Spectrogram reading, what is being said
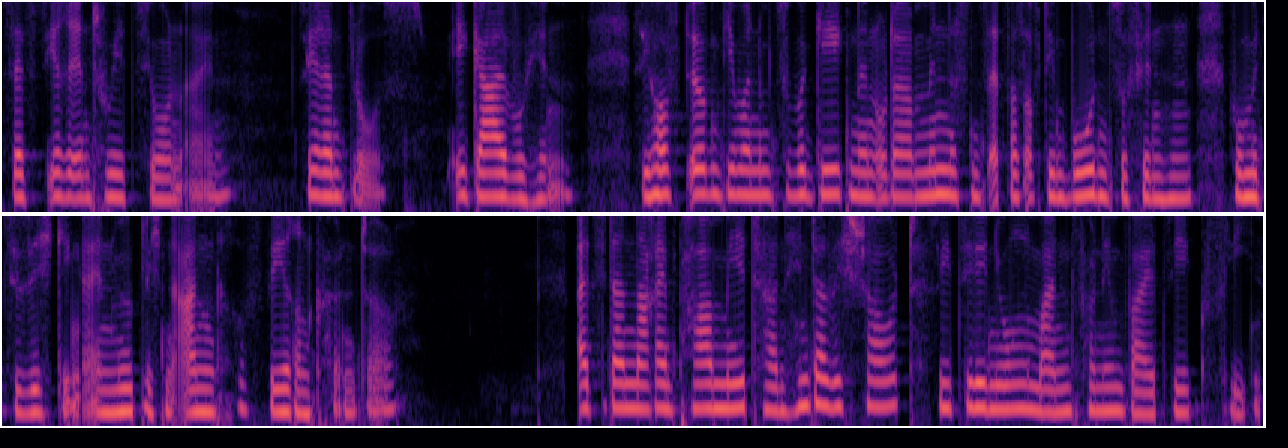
setzt ihre Intuition ein. Sie rennt los egal wohin. Sie hofft, irgendjemandem zu begegnen oder mindestens etwas auf dem Boden zu finden, womit sie sich gegen einen möglichen Angriff wehren könnte. Als sie dann nach ein paar Metern hinter sich schaut, sieht sie den jungen Mann von dem Waldweg fliehen.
